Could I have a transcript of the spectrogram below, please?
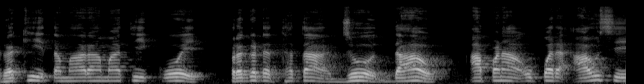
રખી તમારામાંથી કોઈ પ્રગટ થતા જો દાવ આપણા ઉપર આવશે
